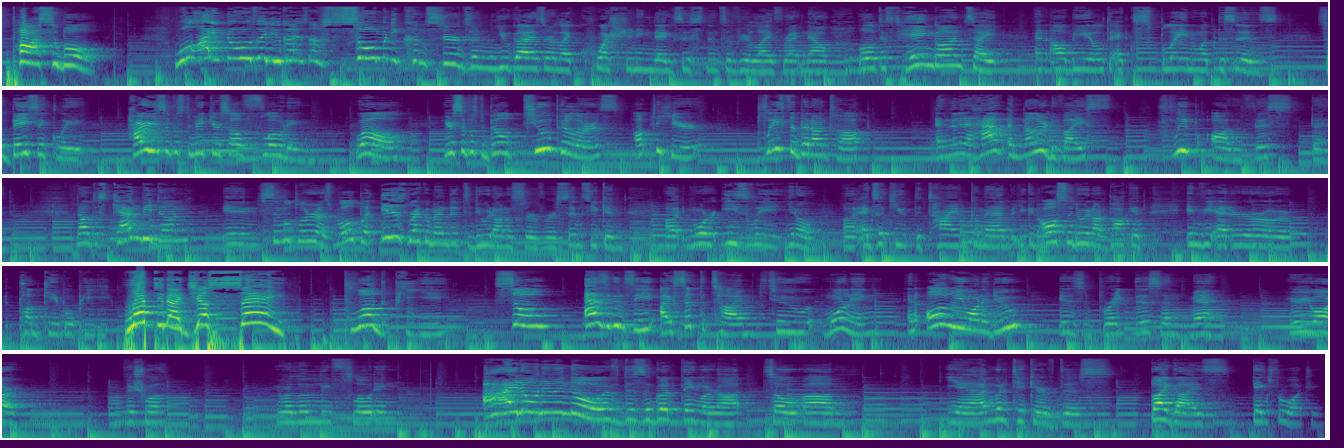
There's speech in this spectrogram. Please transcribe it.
possible? Well, I know that you guys have so many concerns and you guys are like questioning the existence of your life right now. Well, just hang on tight and I'll be able to explain what this is. So basically, how are you supposed to make yourself floating? Well, you're supposed to build two pillars up to here, place the bed on top, and then have another device sleep on this bed. Now, this can be done in single player as well, but it is recommended to do it on a server since you can uh, more easily, you know, uh, execute the time command. But you can also do it on Pocket Envy Editor or Plug Cable PE. What did I just say? Plug PE. So as you can see, I set the time to morning, and all we want to do is break this, and man, here you are, Vishwa. You are literally floating I don't even know if this is a good thing or not. So, um, yeah, I'm gonna take care of this. Bye, guys. Thanks for watching.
